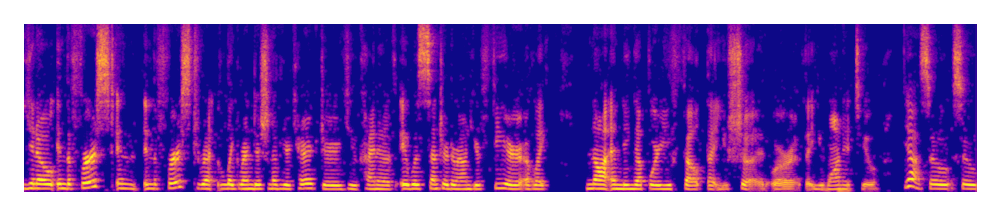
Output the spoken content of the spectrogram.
you know in the first in in the first re- like rendition of your character you kind of it was centered around your fear of like not ending up where you felt that you should or that you wanted to. Yeah so so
